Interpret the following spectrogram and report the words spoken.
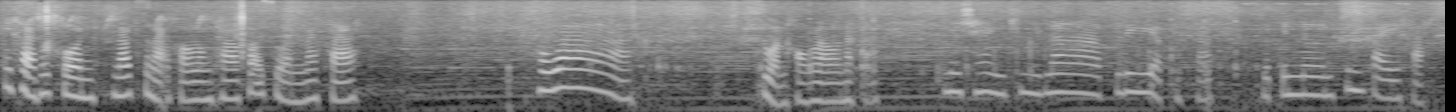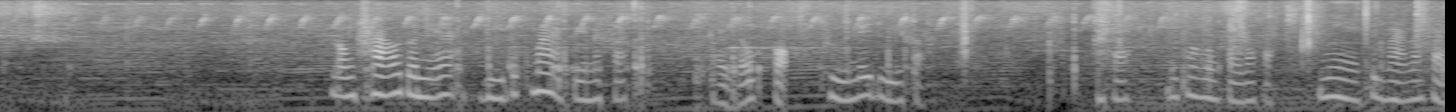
นี่ค่ะทุกคนลักษณะของรองเท้าเข้าสวนนะคะ เพราะว่าสวนของเรานะคะ ไม่ใช่ที่ราบเรียบนะคะจะเป็นเนินขึ้นไปค่ะ รองเท้าตัวนี้ดีมากๆเลยนะคะ ใส่แล้วเกาะพื้นได้ดีค่ะนะคะไม่ต้องลงไปแล้วค่ะ นี่ขึ้นมาแล้วค่ะ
